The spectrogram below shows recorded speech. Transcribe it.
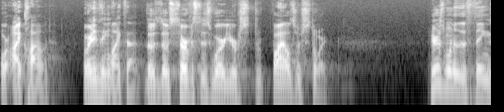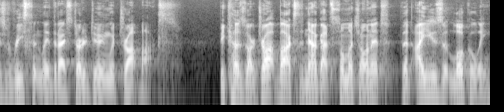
or iCloud or anything like that? Those, those services where your st- files are stored. Here's one of the things recently that I started doing with Dropbox. Because our Dropbox has now got so much on it that I use it locally.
